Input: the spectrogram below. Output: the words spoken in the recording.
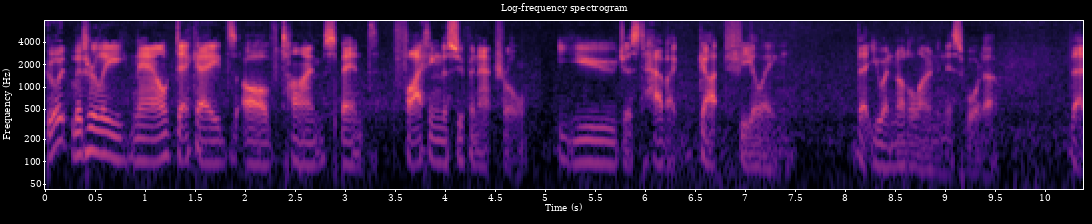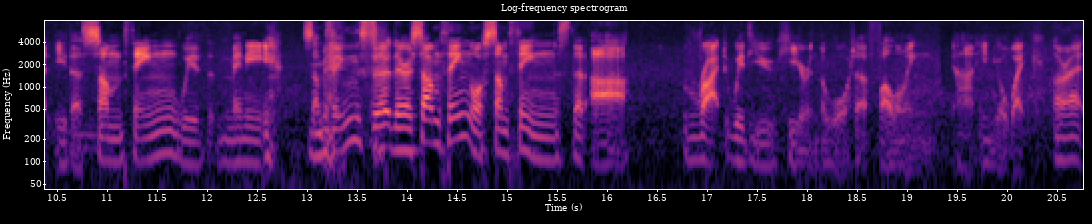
Good. literally now decades of time spent fighting the supernatural, you just have a gut feeling that you are not alone in this water. That either something with many Some things? there, there are something or some things that are right with you here in the water, following uh, in your wake. All right.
